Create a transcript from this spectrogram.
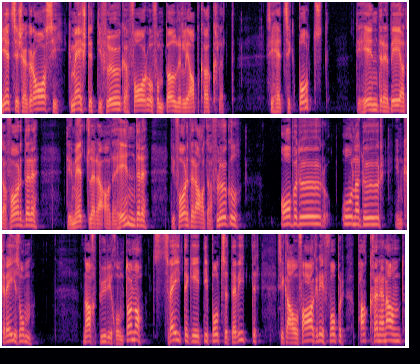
Jetzt ist eine grosse, gemästete Flüge vor auf dem Pölderli abgehöckelt. Sie hat sich geputzt, die hinteren B an den vorderen, die mittleren an den hinteren, die vorderen an den Flügel, oben durch, unten durch, im Kreis um. Nach Büri kommt auch noch, das zweite geht, die putzen weiter, sie gehen auf Angriff über, packen einander,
